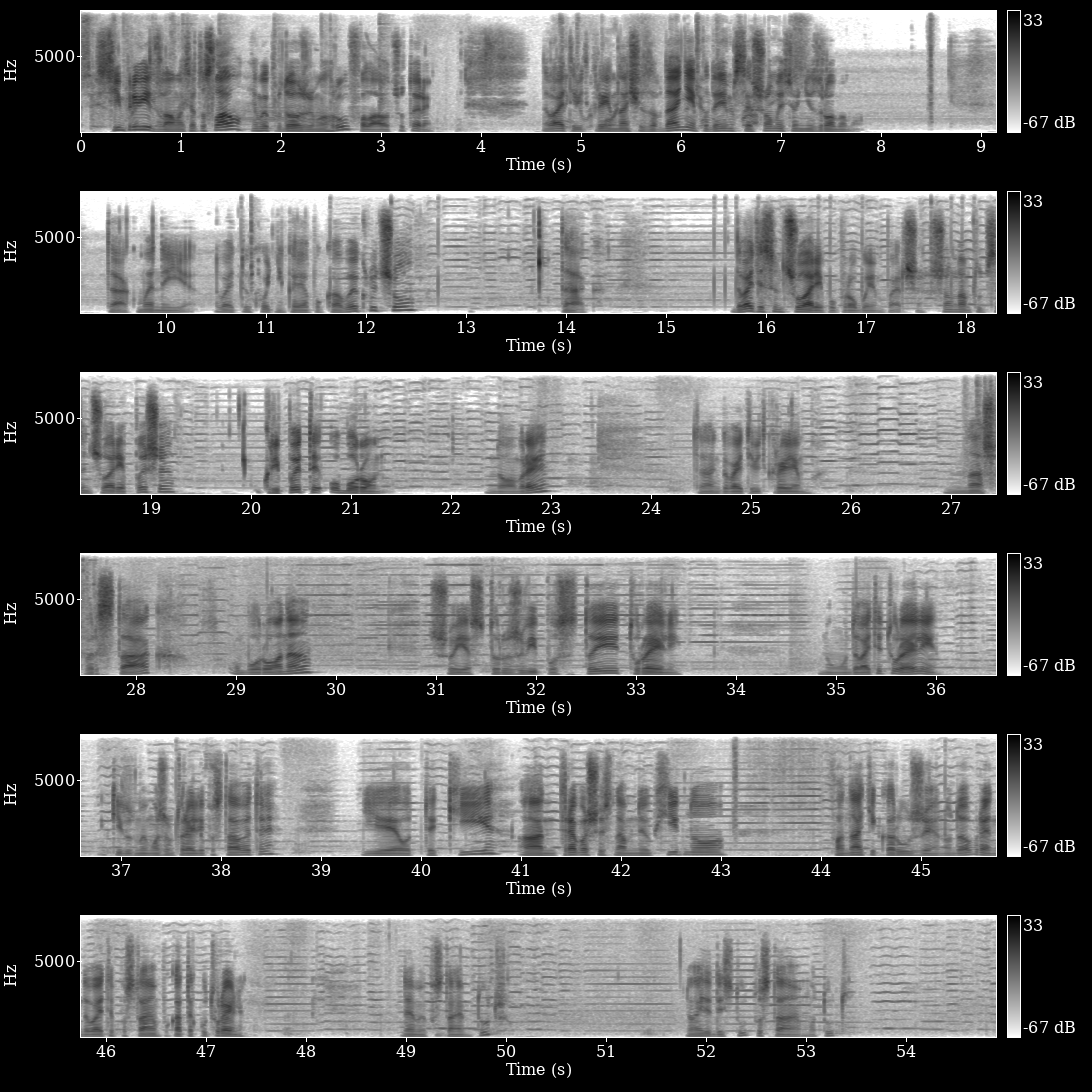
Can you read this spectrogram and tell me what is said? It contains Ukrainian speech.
Всім привіт, з вами Святослав, і ми продовжуємо гру Fallout 4. Давайте відкриємо наші завдання і подивимося, що ми сьогодні зробимо. Так, в мене є. Давайте охотника я поки виключу. Так. Давайте Сенчуарі попробуємо перше. Що нам тут Сенчуарі пише? Укріпити оборону. Добре. Так, давайте відкриємо наш верстак. Оборона. Що є? Сторожові пости, турелі. Ну, давайте турелі. Які тут ми можемо турелі поставити? Є от такі. А, треба щось нам необхідно. Фанатік оружия. Ну добре, давайте поставимо поки таку турель. Де ми поставимо? Тут? Давайте десь тут поставимо, тут.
